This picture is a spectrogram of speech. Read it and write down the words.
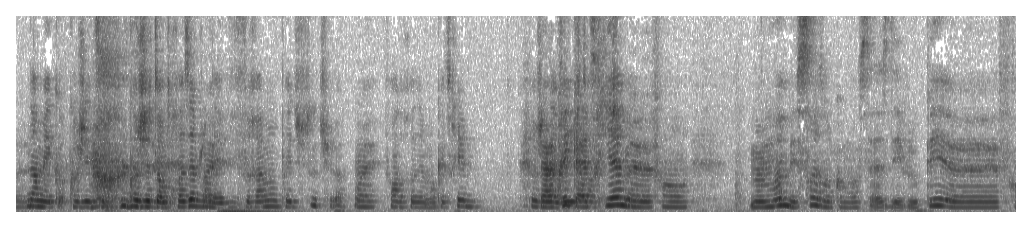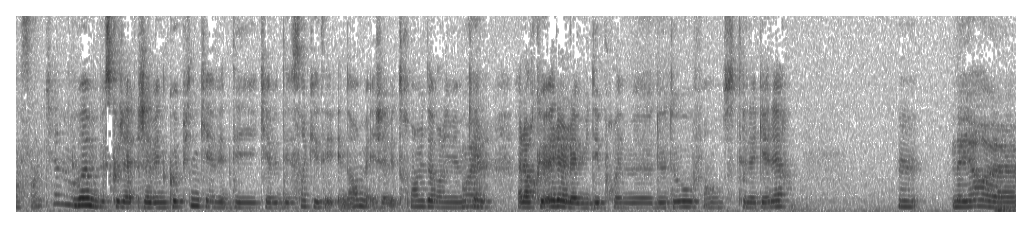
euh, Non mais quand, quand j'étais en troisième, j'en avais vraiment pas du tout, tu vois. Ouais. Enfin en troisième, en quatrième. Enfin, après, quatrième, euh, enfin. même moi, mes seins, ils ont commencé à se développer euh, fin cinquième. hein. Ouais, mais parce que j'a- j'avais une copine qui avait des qui avait des seins qui étaient énormes et j'avais trop envie d'avoir les mêmes Ouais. qu'elle. Alors que elle, elle a eu des problèmes de dos, enfin c'était la galère. D'ailleurs, euh,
